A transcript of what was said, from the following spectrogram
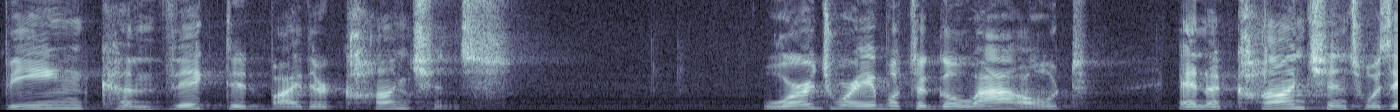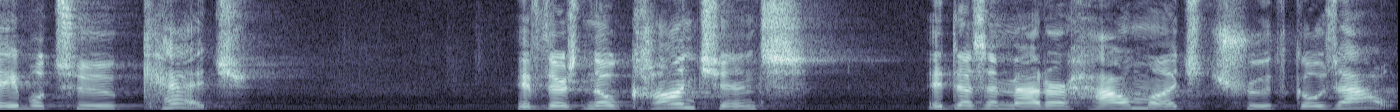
being convicted by their conscience. Words were able to go out, and a conscience was able to catch. If there's no conscience, it doesn't matter how much truth goes out.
